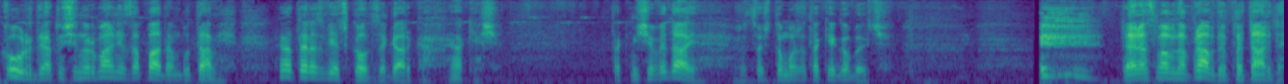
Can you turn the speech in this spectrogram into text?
Kurde, ja tu się normalnie zapadam butami. Ja teraz wieczko od zegarka jakieś. Tak mi się wydaje, że coś to może takiego być. Teraz mam naprawdę petardę.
